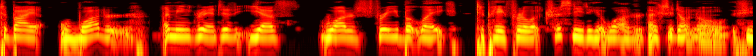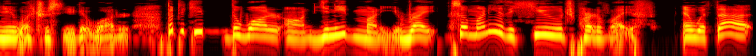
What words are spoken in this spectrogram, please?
to buy water. I mean, granted, yes, water's free, but like to pay for electricity to get water. I actually don't know if you need electricity to get water. But to keep the water on, you need money, right? So money is a huge part of life. And with that,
